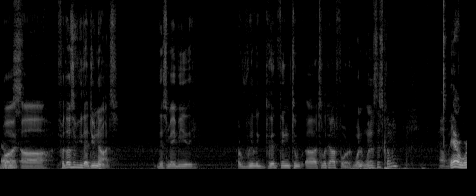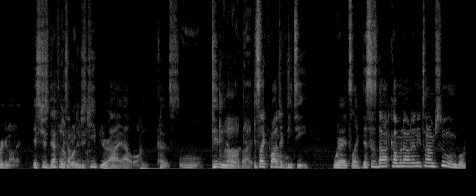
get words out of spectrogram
But uh, for those of you that do not, this may be a really good thing to uh, to look out for. When when is this coming? Oh. They're working on it. It's just definitely They're something to just on keep your eye out on because didn't know about it. It's like Project oh. DT, where it's like this is not coming out anytime soon, but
